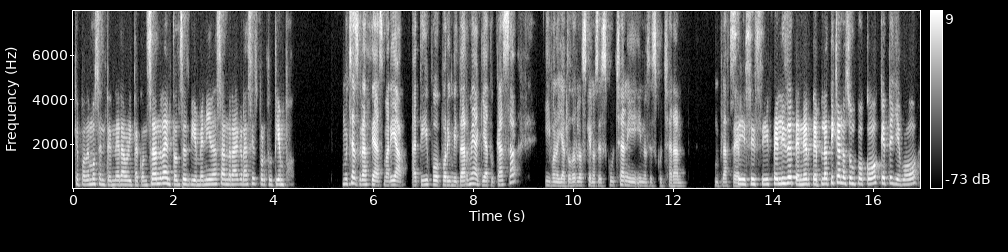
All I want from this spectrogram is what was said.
que podemos entender ahorita con Sandra. Entonces, bienvenida Sandra, gracias por tu tiempo. Muchas gracias, María, a ti por, por invitarme aquí a tu casa y bueno, y a todos los que nos escuchan y, y nos escucharán. Un placer. Sí, sí, sí, feliz de tenerte. Platícanos un poco qué te llevó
